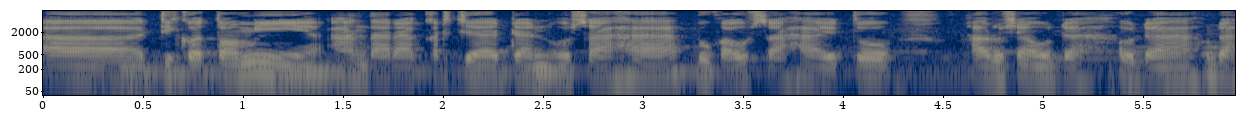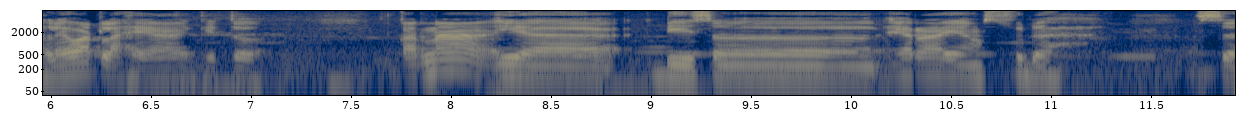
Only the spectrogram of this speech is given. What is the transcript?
uh, dikotomi antara kerja dan usaha buka usaha itu harusnya udah udah udah lewat lah ya gitu. Karena ya di era yang sudah se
